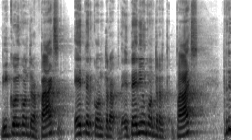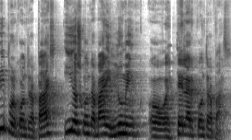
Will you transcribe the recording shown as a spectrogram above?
Bitcoin contra Pax, Ether contra, Ethereum contra Pax, Ripple contra Pax, EOS contra Pax y Lumen o Stellar contra Pax.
